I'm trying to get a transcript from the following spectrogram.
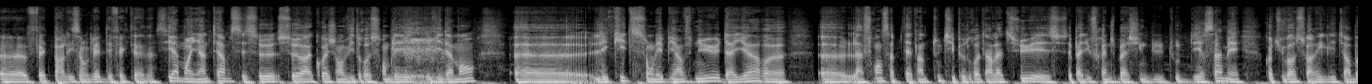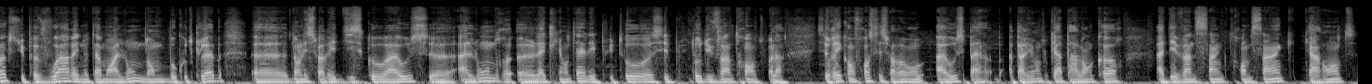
euh, faites par les Anglais de Defected? Si à moyen terme, c'est ce, à quoi j'ai envie de ressembler, évidemment. Euh, les kids sont les bienvenus. D'ailleurs, euh, la France a peut-être un tout petit peu de retard là-dessus, et c'est pas du French bashing du tout de dire ça, mais quand tu vas aux soirées Glitterbox, tu peux voir, et notamment à Londres, dans beaucoup de clubs, euh, dans les soirées disco house euh, à Londres, la clientèle est plutôt, c'est plutôt du 20-30. Voilà. C'est vrai qu'en France, les soirées house, à Paris en tout cas, parlent encore à des 25, 35, 40.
